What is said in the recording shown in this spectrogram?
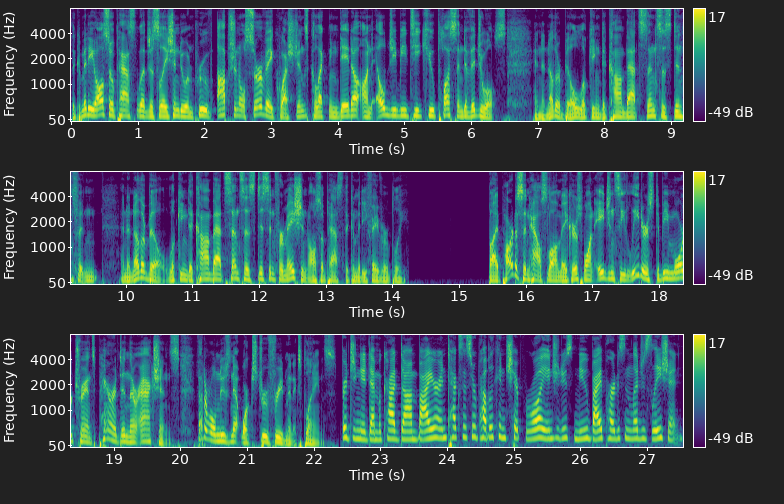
The committee also passed legislation to improve optional survey questions collecting data on LGBTQ plus individuals. And another bill looking to combat census disinformation and another bill looking to combat census disinformation also passed the committee favorably. Bipartisan House lawmakers want agency leaders to be more transparent in their actions. Federal News Network's Drew Friedman explains. Virginia Democrat Don Beyer and Texas Republican Chip Roy introduced new bipartisan legislation.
